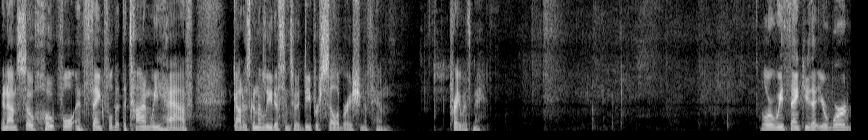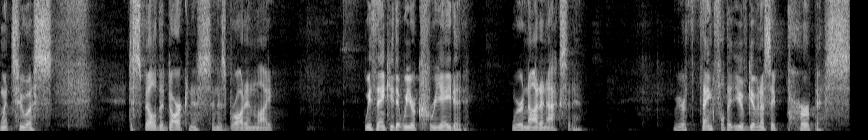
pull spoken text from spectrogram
And I'm so hopeful and thankful that the time we have, God is going to lead us into a deeper celebration of Him. Pray with me. Lord, we thank you that your word went to us, dispelled the darkness, and has brought in light. We thank you that we are created. We are not an accident. We are thankful that you have given us a purpose.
